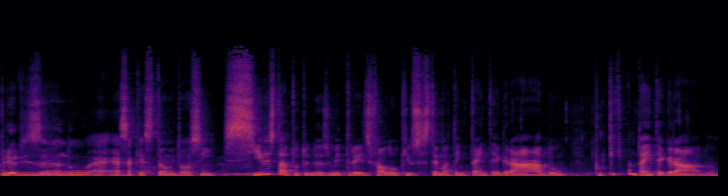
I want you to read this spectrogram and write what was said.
priorizando é, essa questão. Então, assim, se o Estatuto em 2003 falou que o sistema tem que estar tá integrado, por que, que não está integrado?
